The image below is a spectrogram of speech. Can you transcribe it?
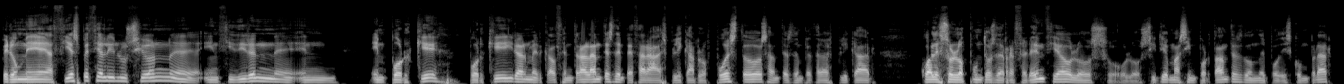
pero me hacía especial ilusión eh, incidir en, en, en, por qué, por qué ir al mercado central antes de empezar a explicar los puestos, antes de empezar a explicar cuáles son los puntos de referencia o los, o los sitios más importantes donde podéis comprar,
